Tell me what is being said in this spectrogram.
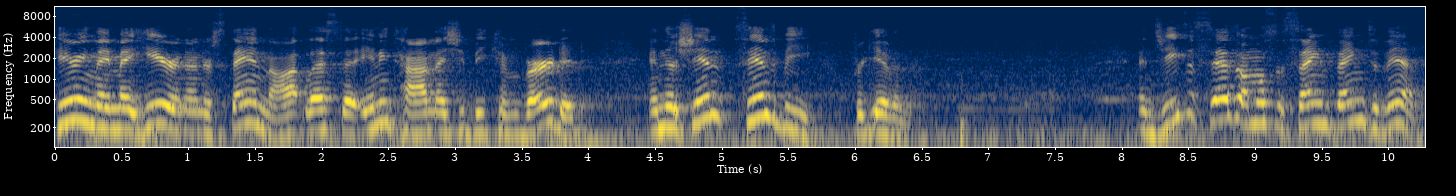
hearing they may hear and understand not, lest at any time they should be converted and their sins be forgiven them. And Jesus says almost the same thing to them.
